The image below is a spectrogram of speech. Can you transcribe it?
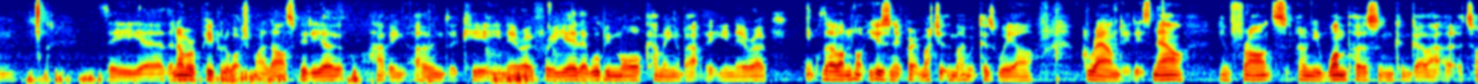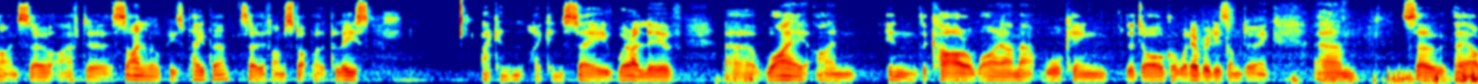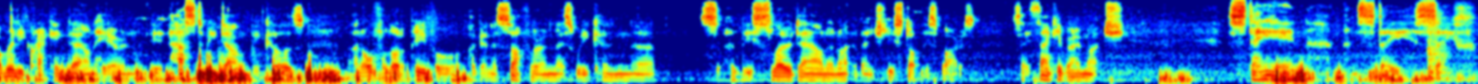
the, uh, the number of people who watched my last video, having owned the Kia e-Niro for a year. There will be more coming about the e-Niro, although I'm not using it very much at the moment because we are grounded. It's now in France, only one person can go out at a time, so I have to sign a little piece of paper. So if I'm stopped by the police, I can I can say where I live, uh, why I'm in the car, or why I'm out walking the dog, or whatever it is I'm doing. Um, so they are really cracking down here, and it has to be done because an awful lot of people are going to suffer unless we can uh, at least slow down and eventually stop this virus. So thank you very much. Stay in and stay safe.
